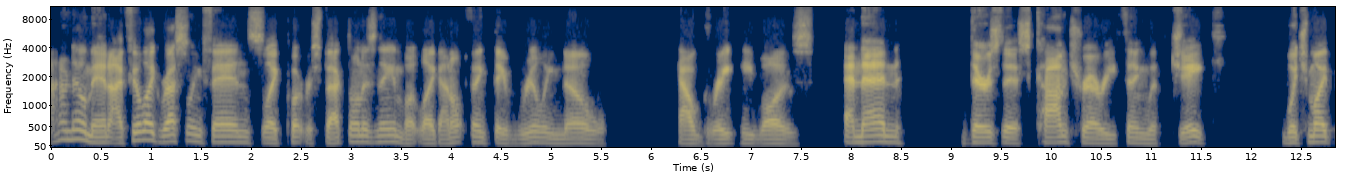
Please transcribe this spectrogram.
I don't know, man. I feel like wrestling fans like put respect on his name, but like I don't think they really know how great he was. And then there's this contrary thing with Jake, which might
